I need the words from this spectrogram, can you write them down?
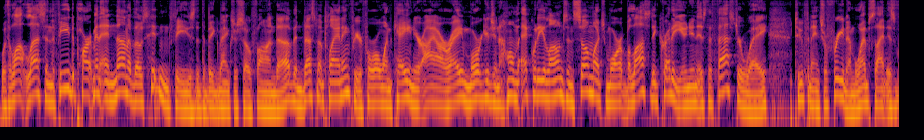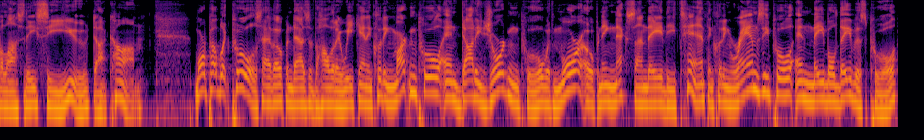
with a lot less in the fee department and none of those hidden fees that the big banks are so fond of of investment planning for your 401k and your IRA, mortgage and home equity loans, and so much more. Velocity Credit Union is the faster way to financial freedom. Website is velocitycu.com. More public pools have opened as of the holiday weekend, including Martin Pool and Dottie Jordan Pool, with more opening next Sunday, the 10th, including Ramsey Pool and Mabel Davis Pool.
